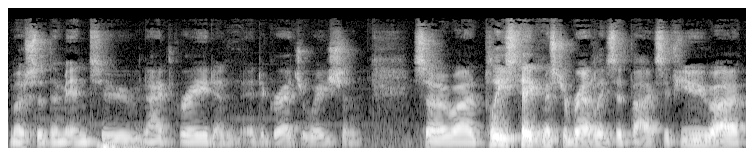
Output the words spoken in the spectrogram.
Most of them into ninth grade and into graduation. So uh, please take Mr. Bradley's advice. If you uh,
